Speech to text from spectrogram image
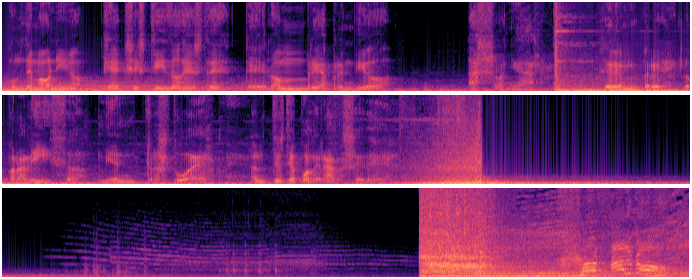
Un demonio que ha existido desde que el hombre aprendió a soñar. Siempre lo paraliza mientras duerme, antes de apoderarse de él. ¡Haz algo!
